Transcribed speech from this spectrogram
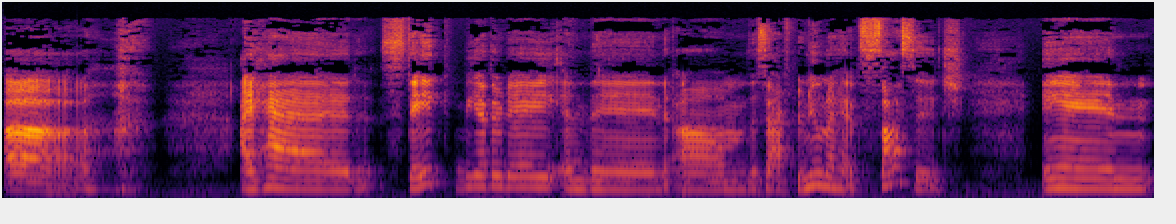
Uh, I had steak the other day and then um, this afternoon I had sausage and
